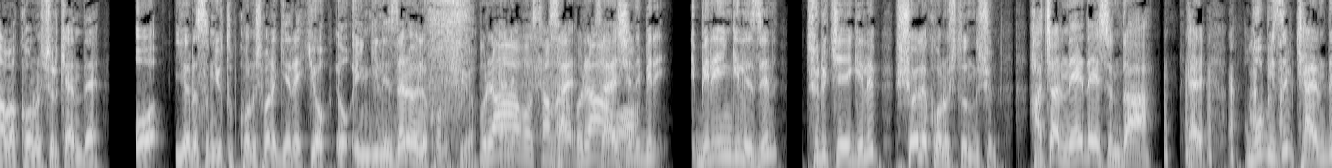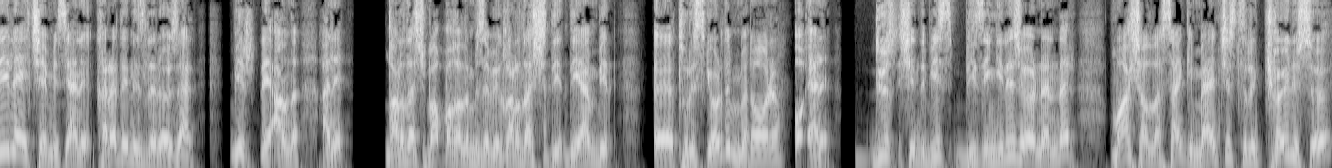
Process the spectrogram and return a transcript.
Ama konuşurken de o yarısını YouTube konuşmana gerek yok. O İngilizler öyle konuşuyor. bravo sana, sen, bravo. Sen şimdi bir, bir İngiliz'in Türkiye'ye gelip şöyle konuştuğunu düşün. Haçan ne değilsin da? Yani bu bizim kendi lehçemiz. Yani Karadenizlere özel bir ne anla hani kardeş bak bakalım bize bir kardeş di- diyen bir e, turist gördün mü? Doğru. O yani düz şimdi biz biz İngilizce öğrenenler maşallah sanki Manchester'ın köylüsü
